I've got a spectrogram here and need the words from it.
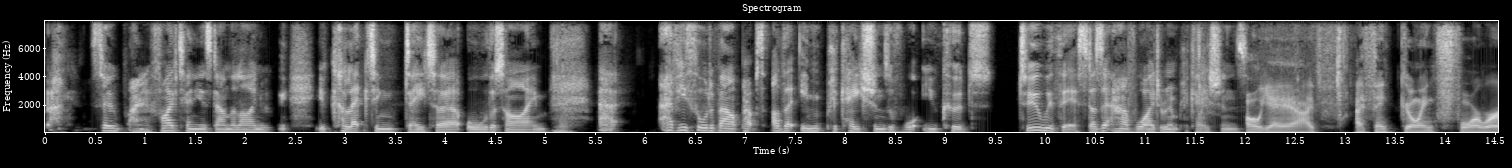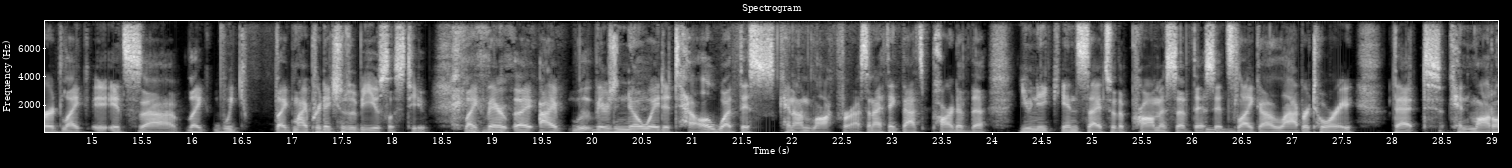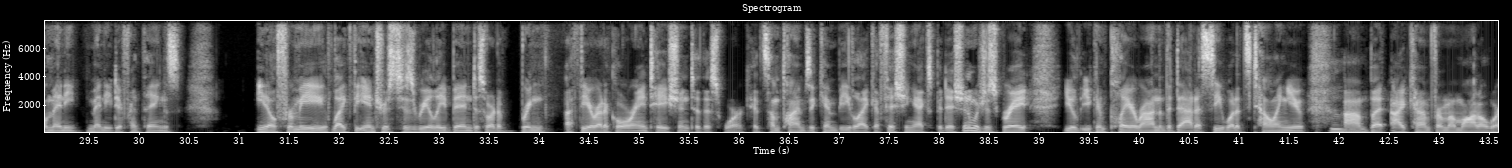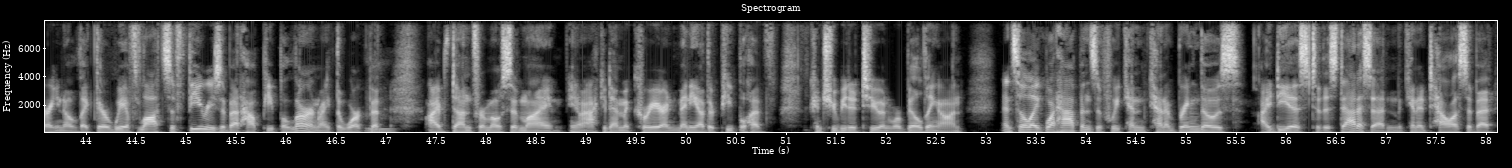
so I don't know, five, ten years down the line, you're collecting data all the time. Yeah. Uh, have you thought about perhaps other implications of what you could do with this? Does it have wider implications? Oh yeah, yeah. I I think going forward, like it's uh like we like my predictions would be useless to you. Like there, I, I, there's no way to tell what this can unlock for us. And I think that's part of the unique insights or the promise of this. Mm-hmm. It's like a laboratory that can model many, many different things you know, for me, like the interest has really been to sort of bring a theoretical orientation to this work. It sometimes it can be like a fishing expedition, which is great. You you can play around in the data, see what it's telling you. Mm-hmm. Um, but I come from a model where you know, like there we have lots of theories about how people learn. Right, the work mm-hmm. that I've done for most of my you know academic career, and many other people have contributed to, and we're building on. And so, like, what happens if we can kind of bring those ideas to this data set and kind of tell us about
